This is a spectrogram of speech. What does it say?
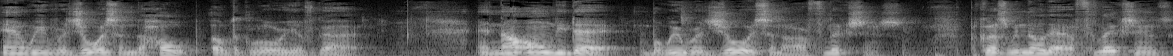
and we rejoice in the hope of the glory of God. And not only that, but we rejoice in our afflictions, because we know that afflictions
